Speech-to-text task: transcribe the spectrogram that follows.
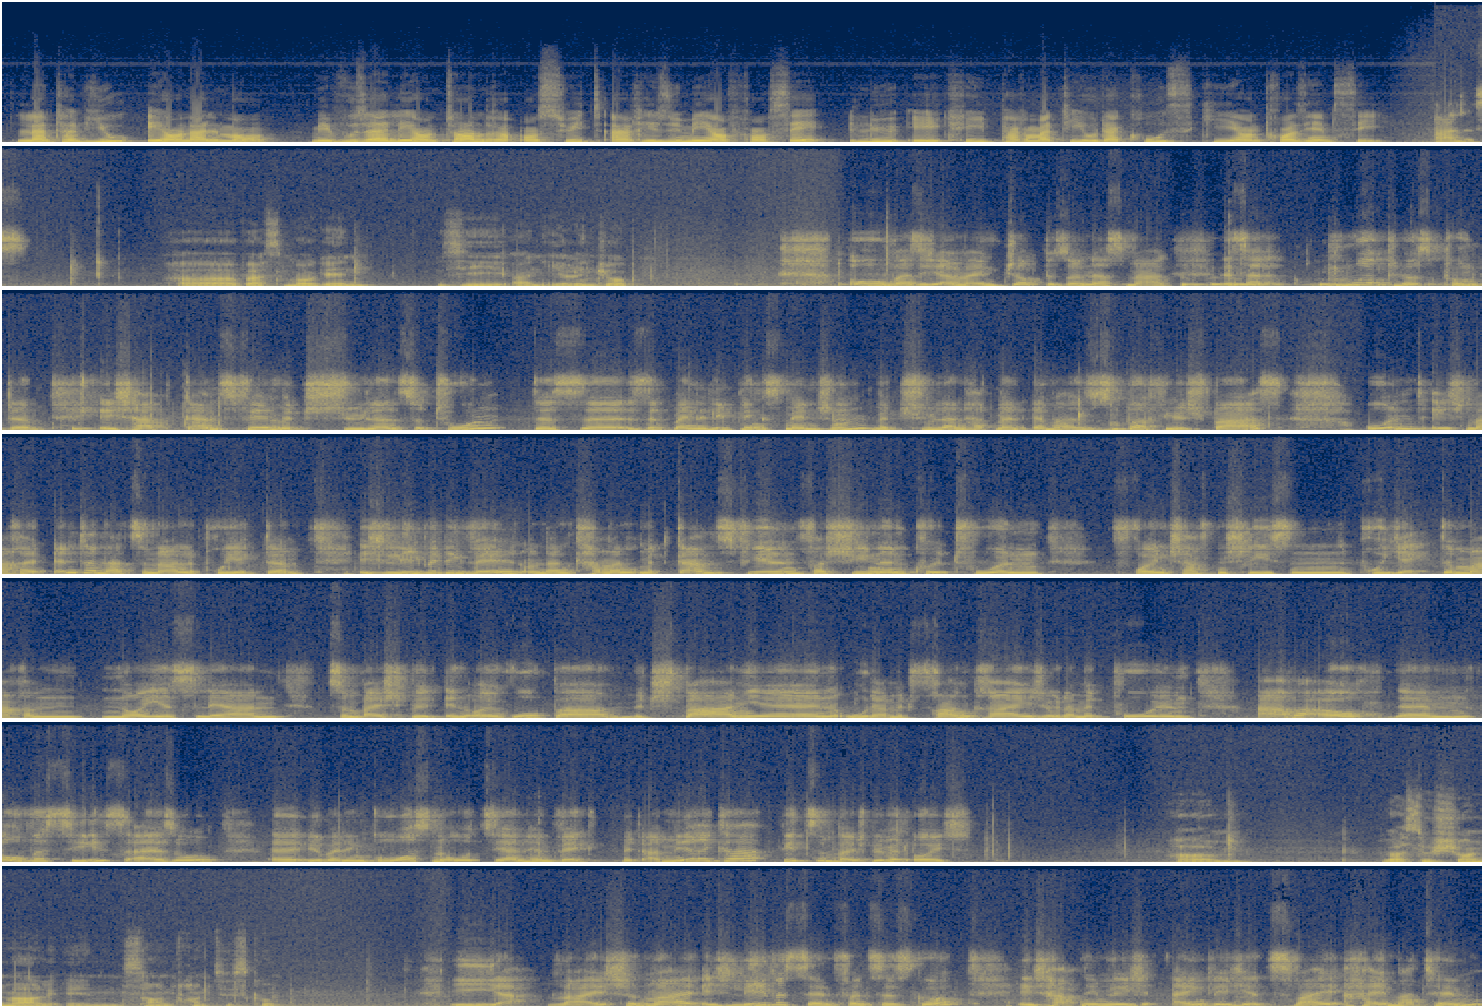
L'interview est en allemand, mais vous allez entendre ensuite un résumé en français lu et écrit par Matteo da Cruz qui est en 3e C. Alles. Äh, was morgen Sie an Ihren Job? Oh, was ich an meinem Job besonders mag. Es hat nur Pluspunkte. Ich habe ganz viel mit Schülern zu tun. Das äh, sind meine Lieblingsmenschen. Mit Schülern hat man immer super viel Spaß. Und ich mache internationale Projekte. Ich liebe die Welt und dann kann man mit ganz vielen verschiedenen Kulturen Freundschaften schließen, Projekte machen, Neues lernen, zum Beispiel in Europa mit Spanien oder mit Frankreich oder mit Polen, aber auch ähm, overseas, also äh, über den großen Ozean hinweg mit Amerika, wie zum Beispiel mit euch. Ähm, warst du schon mal in San Francisco? Ja, war ich schon mal. Ich liebe San Francisco. Ich habe nämlich eigentlich zwei Heimaten.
